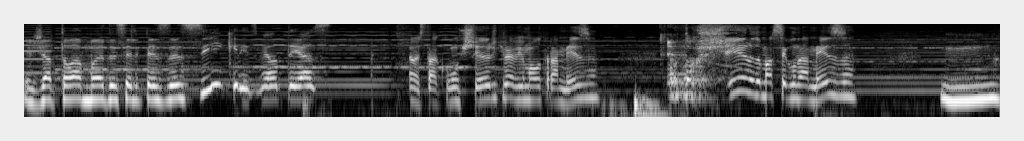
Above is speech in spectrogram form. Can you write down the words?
Eu já tô amando esse NPC sim, Cris, meu Deus. Não, está com um cheiro de que vai vir uma outra mesa. Eu tô cheiro de uma segunda mesa. Hum,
